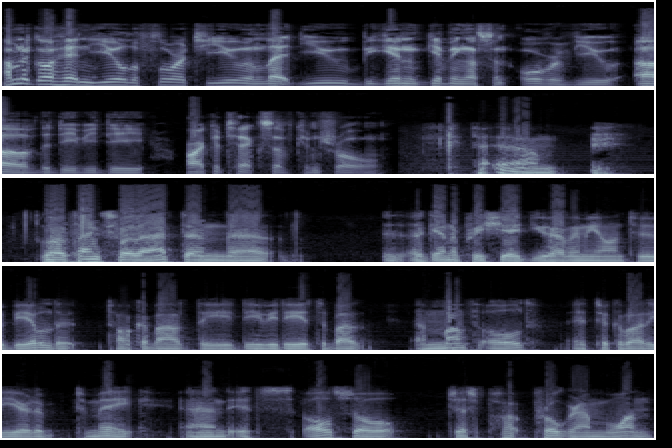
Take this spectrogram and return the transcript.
I'm going to go ahead and yield the floor to you and let you begin giving us an overview of the DVD Architects of Control. Um, well, thanks for that, and uh, again, appreciate you having me on to be able to talk about the DVD. It's about a month old. It took about a year to, to make, and it's also just program one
